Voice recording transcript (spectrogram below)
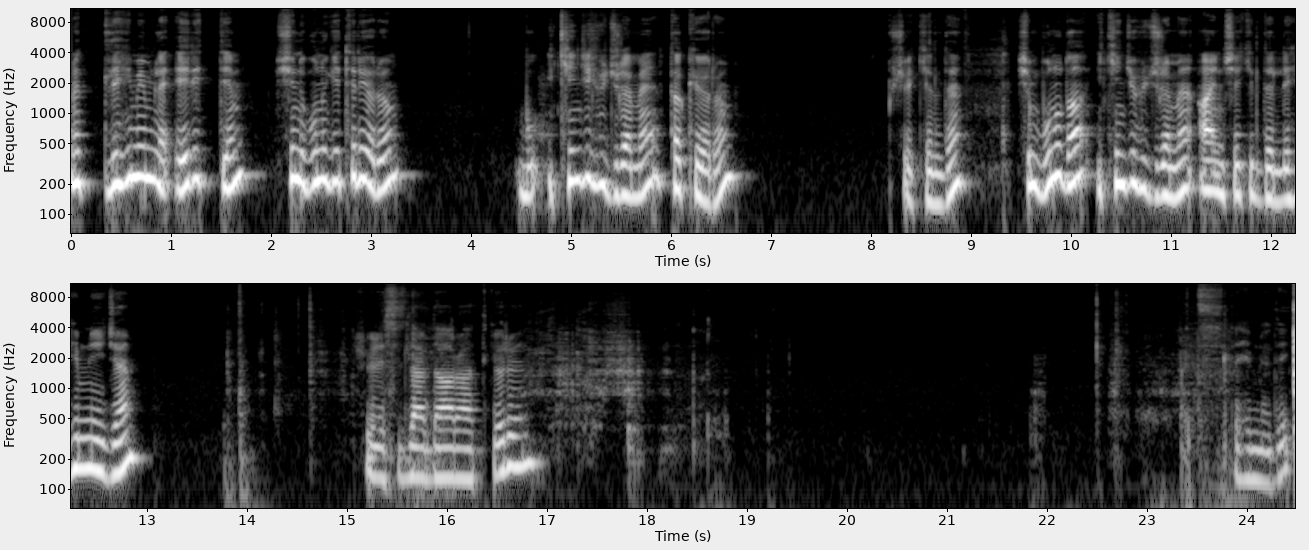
Evet, lehimimle erittim. Şimdi bunu getiriyorum. Bu ikinci hücreme takıyorum. Bu şekilde. Şimdi bunu da ikinci hücreme aynı şekilde lehimleyeceğim. Şöyle sizler daha rahat görün. Evet, lehimledik.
